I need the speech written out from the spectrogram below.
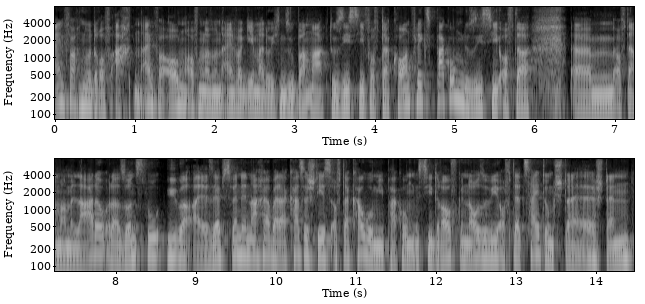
Einfach nur darauf achten, einfach Augen offen lassen und einfach geh mal durch den Supermarkt. Du siehst sie auf der Cornflakes-Packung, du siehst sie auf der, ähm, auf der Marmelade oder sonst wo, überall. Selbst wenn du nachher bei der Kasse stehst, auf der Kaugummi-Packung ist sie drauf, genauso wie auf der Zeitungsständen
